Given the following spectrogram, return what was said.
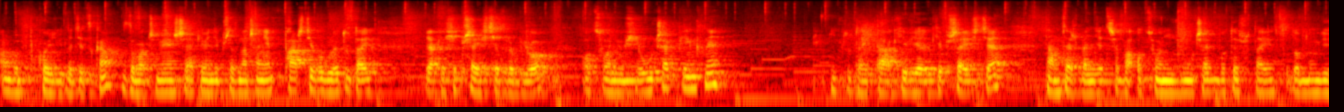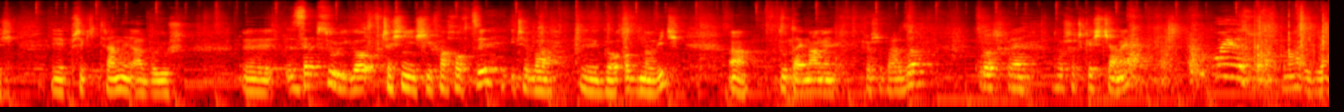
albo pokoik dla dziecka. Zobaczymy jeszcze jakie będzie przeznaczenie. Patrzcie w ogóle tutaj jakie się przejście zrobiło. Odsłonił się łuczek piękny i tutaj takie wielkie przejście. Tam też będzie trzeba odsłonić łuczek, bo też tutaj jest podobno gdzieś y, przykitrany albo już zepsuli go wcześniejsi fachowcy i trzeba y, go odnowić. A, tutaj mamy, proszę bardzo, troszkę, troszeczkę ścianek. O Jezu, Maria.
